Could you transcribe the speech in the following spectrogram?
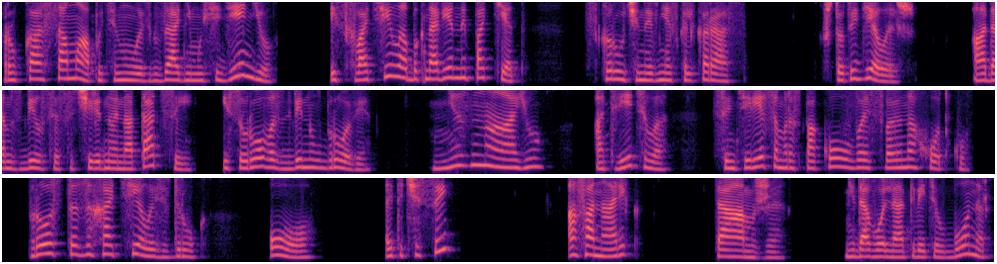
Рука сама потянулась к заднему сиденью и схватила обыкновенный пакет, скрученный в несколько раз. «Что ты делаешь?» Адам сбился с очередной нотацией и сурово сдвинул брови. «Не знаю», — ответила, с интересом распаковывая свою находку. «Просто захотелось вдруг. О, это часы? А фонарик?» «Там же», — недовольно ответил Боннер,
